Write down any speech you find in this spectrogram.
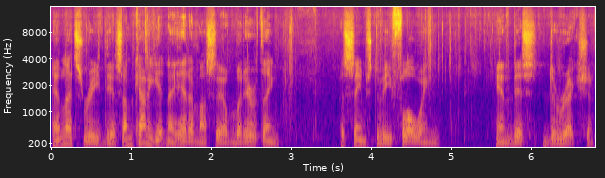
and let's read this. I'm kind of getting ahead of myself, but everything seems to be flowing in this direction.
